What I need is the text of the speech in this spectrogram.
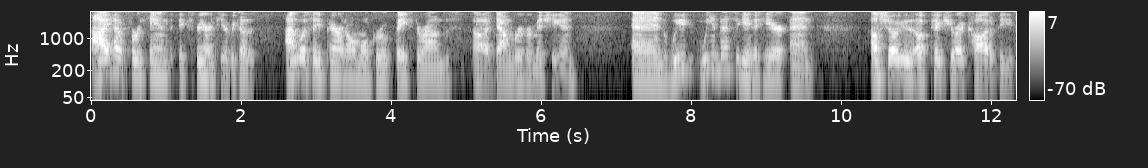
I have firsthand experience here because I'm with a paranormal group based around uh, downriver Michigan, and we we investigated here, and I'll show you a picture I caught of these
